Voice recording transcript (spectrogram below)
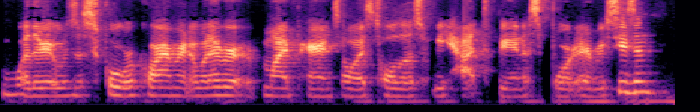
whether it was a school requirement or whatever. My parents always told us we had to be in a sport every season.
